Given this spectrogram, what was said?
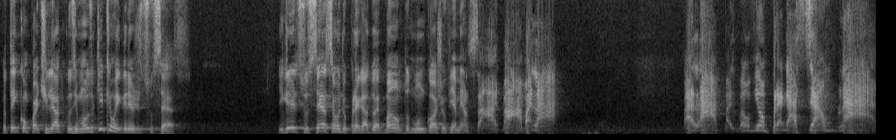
Eu tenho compartilhado com os irmãos o que é uma igreja de sucesso. Igreja de sucesso é onde o pregador é bom, todo mundo gosta de ouvir a mensagem. Ah, vai lá. Vai lá, pai, vai ouvir uma pregação lá.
